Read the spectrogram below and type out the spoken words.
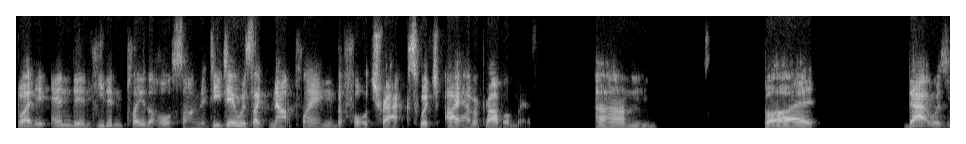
but it ended. He didn't play the whole song. The DJ was like not playing the full tracks, which I have a problem with. Um, but that was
